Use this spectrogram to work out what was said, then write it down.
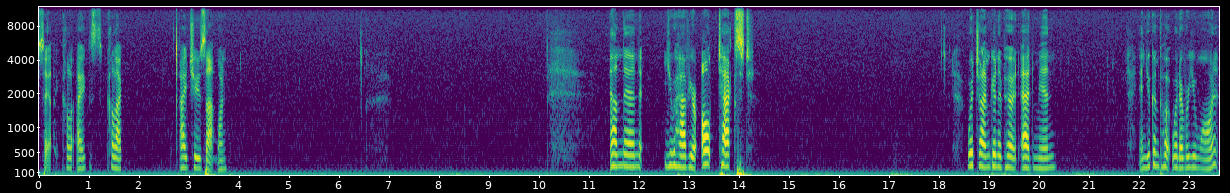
So I, collect, I choose that one. And then you have your alt text, which I'm going to put admin, and you can put whatever you want.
